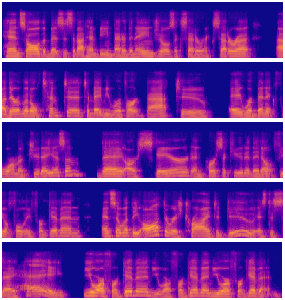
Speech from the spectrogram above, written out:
hence all the business about him being better than angels, et cetera, et cetera. Uh, they're a little tempted to maybe revert back to a rabbinic form of Judaism. They are scared and persecuted. They don't feel fully forgiven. And so, what the author is trying to do is to say, hey, you are forgiven, you are forgiven, you are forgiven.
